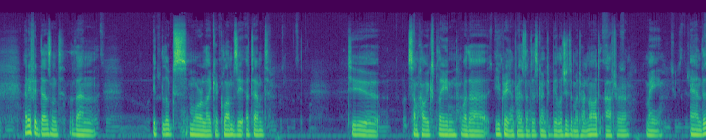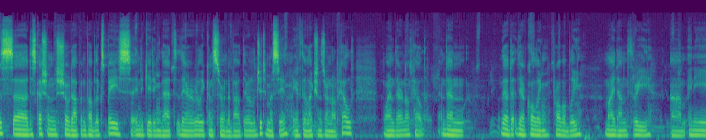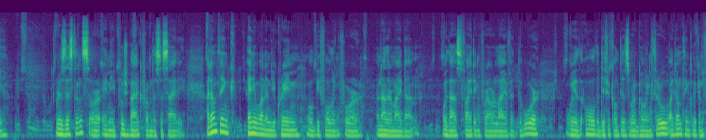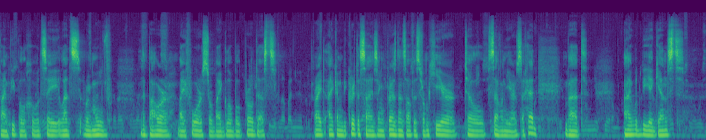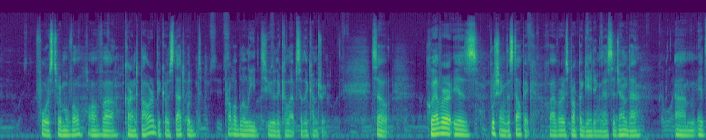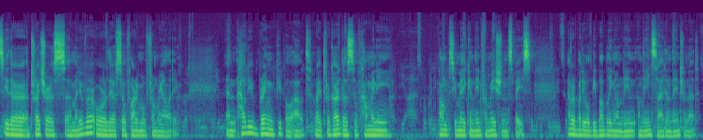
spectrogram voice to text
And if it doesn't, then it looks more like a clumsy attempt to somehow explain whether Ukrainian president is going to be legitimate or not after May. And this uh, discussion showed up in public space, indicating that they're really concerned about their legitimacy if the elections are not held, when they're not held. And then they're, they're calling probably Maidan 3 um, any resistance or any pushback from the society. I don't think anyone in Ukraine will be falling for another Maidan with us fighting for our life at the war, with all the difficulties we're going through. I don't think we can find people who would say, let's remove the power by force or by global protests. Right? I can be criticizing president's office from here till seven years ahead, but I would be against forced removal of uh, current power because that would probably lead to the collapse of the country. So, whoever is pushing this topic, whoever is propagating this agenda, um, it's either a treacherous uh, maneuver or they're so far removed from reality. And how do you bring people out, right? Regardless of how many pumps you make in the information space, everybody will be bubbling on the in, on the inside in the internet.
